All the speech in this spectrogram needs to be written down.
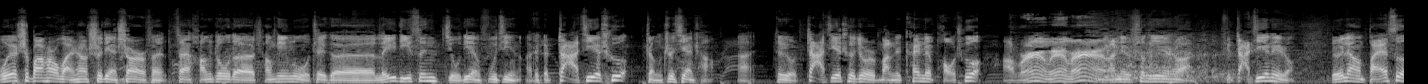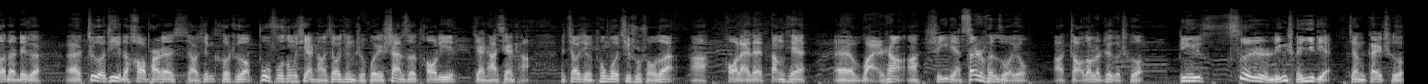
五月十八号晚上十点十二分，在杭州的长滨路这个雷迪森酒店附近啊，这个炸街车整治现场啊，这有炸街车，就是把那开那跑车啊，嗡嗡嗡，完那个声音是吧？去炸街那种。有一辆白色的这个呃浙 D 的号牌的小型客车，不服从现场交警指挥，擅自逃离检查现场。交警通过技术手段啊，后来在当天呃晚上啊十一点三十分左右啊找到了这个车，并于次日凌晨一点将该车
